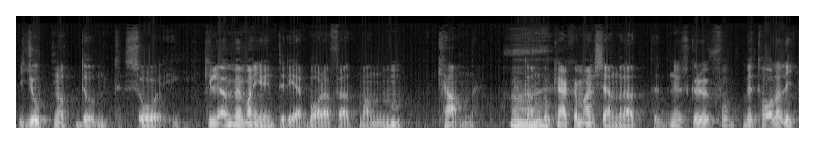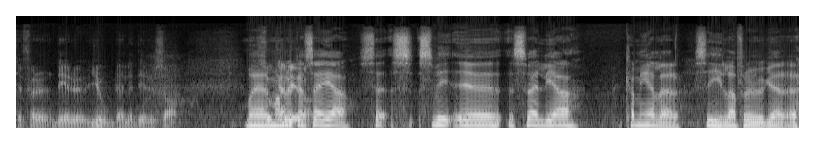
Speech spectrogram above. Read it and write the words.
gjort något dumt så glömmer man ju inte det bara för att man kan. Utan då kanske man känner att nu ska du få betala lite för det du gjorde eller det du sa. Vad är det Så man kan det brukar vara. säga? S- svi, eh, svälja kameler, sila frugor.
